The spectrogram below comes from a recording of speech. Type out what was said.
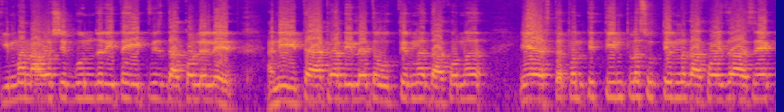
किमान आवश्यक गुण जर इथे एकवीस दाखवलेले आहेत आणि इथे अठरा दिले तर उत्तीर्ण दाखवणं हे असतं पण ते तीन प्लस उत्तीर्ण दाखवायचं असं एक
